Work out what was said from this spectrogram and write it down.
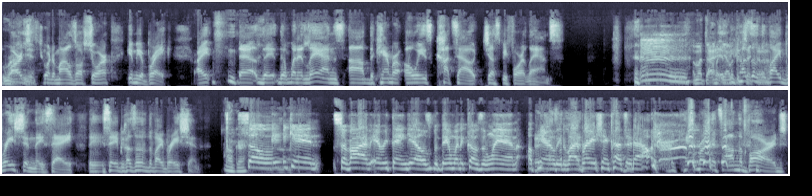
on Right, barge yeah. is 200 miles offshore give me a break right the, the, the when it lands um, the camera always cuts out just before it lands Mm. I'm about to, I'm, yeah, gonna because check of the out. vibration they say they say because of the vibration Okay. So it can survive everything else, but then when it comes to land, apparently the land. vibration cuts it out. the camera that's on the barge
